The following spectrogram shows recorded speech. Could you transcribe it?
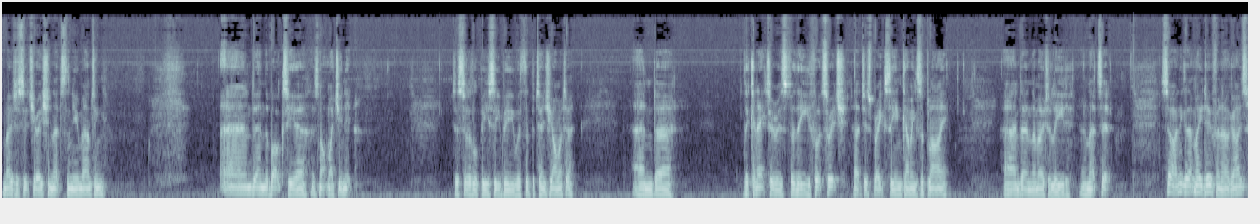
motor situation, that's the new mounting. And then the box here, there's not much in it. Just a little PCB with the potentiometer. And uh, the connector is for the foot switch, that just breaks the incoming supply. And then the motor lead, and that's it. So I think that may do for now, guys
